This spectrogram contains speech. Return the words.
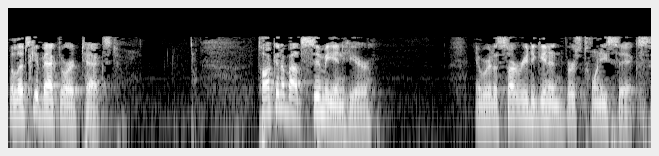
But let's get back to our text. Talking about Simeon here, and we're going to start reading again in verse 26.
